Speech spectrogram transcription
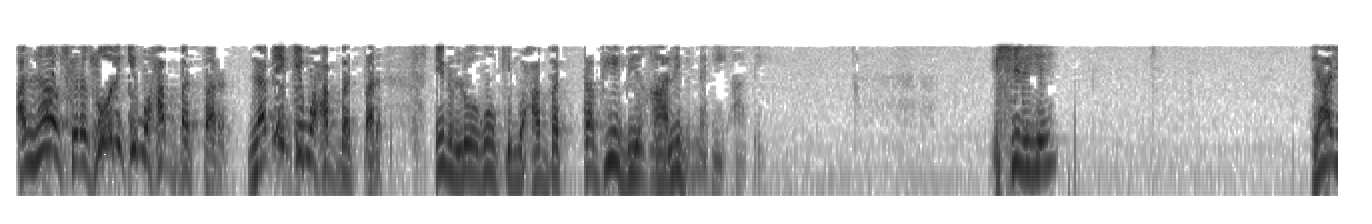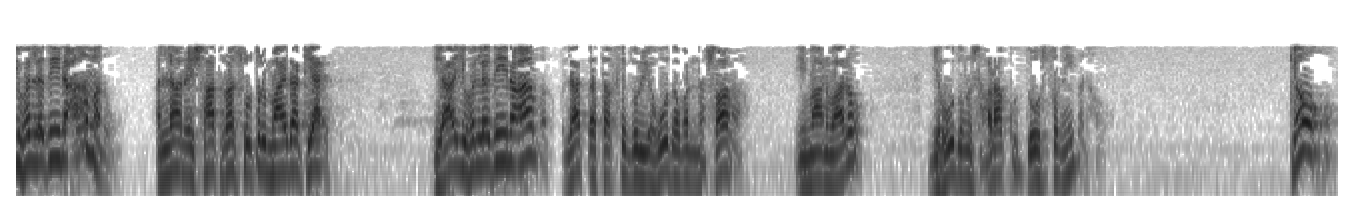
اللہ اس کے رسول کی محبت پر، نبی کی محبت پر ان لوگوں کی محبت کبھی بھی غالب نہیں آتی۔ اسی لیے یا یو الدین آمن اللہ نے ساتھ سورت المائدہ کیا ہے۔ یا یو الدین عام اللہ تخد الہود امن نسارا ایمان والو، یہود نسارا کو دوست نہیں بناؤ۔ کیوں؟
